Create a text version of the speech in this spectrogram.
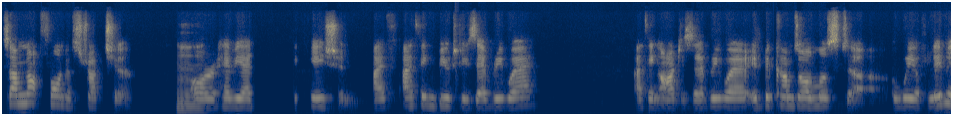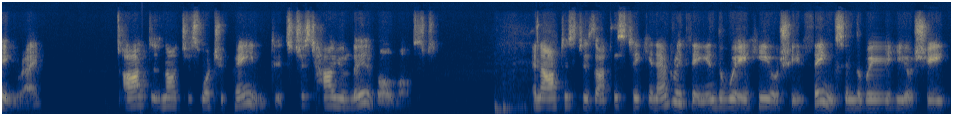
So i'm not fond of structure hmm. or heavy identification I, I think beauty is everywhere I think art is everywhere. It becomes almost a way of living, right? Art is not just what you paint, it's just how you live almost. An artist is artistic in everything, in the way he or she thinks, in the way he or she,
